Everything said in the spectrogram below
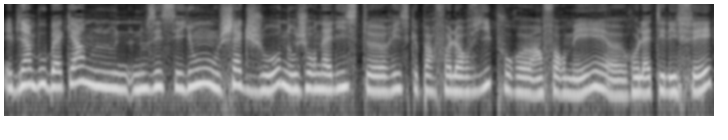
Eh bien, Boubacar, nous, nous, essayons chaque jour. Nos journalistes euh, risquent parfois leur vie pour euh, informer, euh, relater les faits.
